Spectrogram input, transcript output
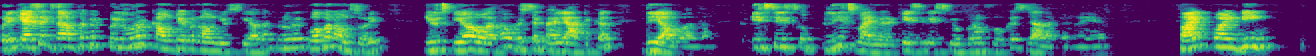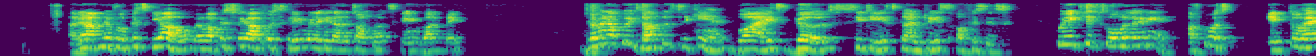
और एक ऐसा एग्ज़ाम था प्लूरल काउंटेबल नाउन यूज़ किया था plural common noun sorry use किया हुआ था और इससे पहले आर्टिकल दिया हुआ था। तो इस चीज़ को प्लीज़ माइंड में रखिए, इसलिए इसके ऊपर हम फोकस ज़्यादा कर रहे हैं। फाइव पॉइंट डी अगर आपने फोकस किया हो, मैं वापस फिर आपको स्क्रीन में लेके जाना चाहूँगा स्क्रीन वन पे। जो मैंने आपको एग्जांपल्स लिखी हैं boys girls cities countries offices कोई एक चीज़ कॉमन लग रही है? ऑफ़ कोर्स एक तो है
